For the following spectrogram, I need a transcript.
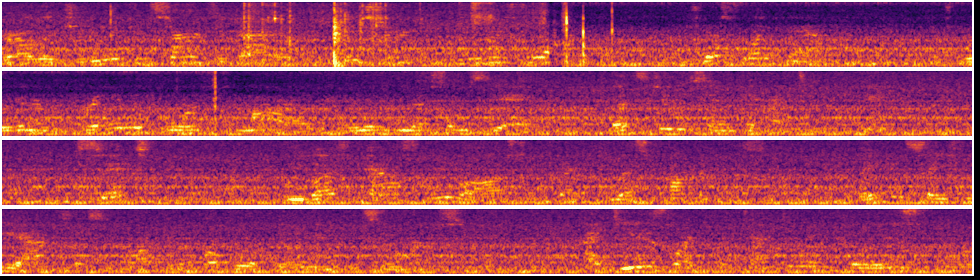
There are legitimate concerns about it, but they should be reformed, just like NAFTA, which we're going to bring into force tomorrow through the USMCA. Let's do the same thing on TPP. Sixth, we must pass new laws to protect U.S. companies so they can safely access a market of over a billion consumers. Ideas like protecting employees for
